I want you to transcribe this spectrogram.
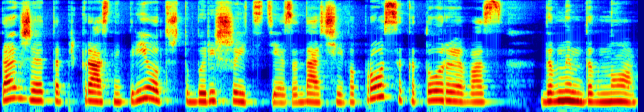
Также это прекрасный период, чтобы решить те задачи и вопросы, которые вас давным-давно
